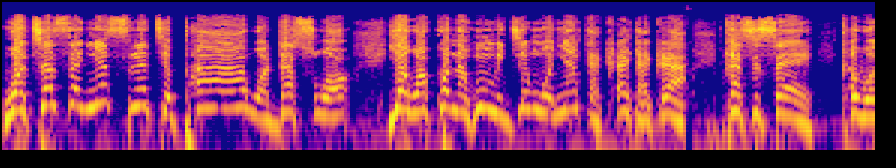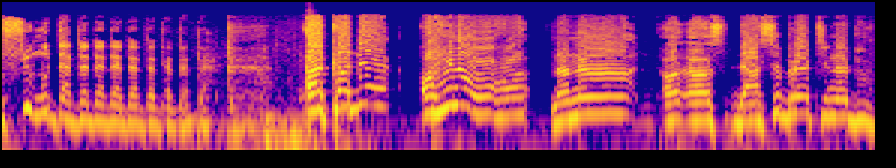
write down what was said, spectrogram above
Wɔkyɛ sɛ nyɛ senete paa wɔda soɔ yɛ wakɔ n'ahomegye mu wɔnya kakra kakra. Kasi sɛ ka wafiri mu dadadadadadada. ɛkade ɔhene wɔ hɔ nana daase berɛ tena du.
